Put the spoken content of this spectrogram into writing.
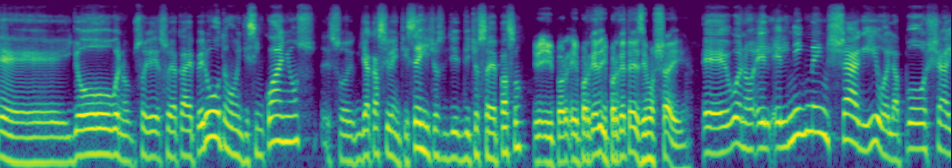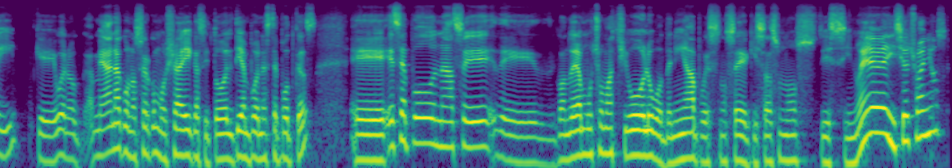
Eh, yo, bueno, soy, soy acá de Perú, tengo 25 años, soy ya casi 26, dicho, dicho sea de paso. ¿Y, por, y, por, qué, ¿Y por qué te decimos Shaggy? Eh, bueno, el, el nickname Shaggy o el apodo Shaggy que bueno, me van a conocer como Shai casi todo el tiempo en este podcast. Eh, ese apodo nace de cuando era mucho más chivolo, cuando tenía pues, no sé, quizás unos 19, 18 años.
